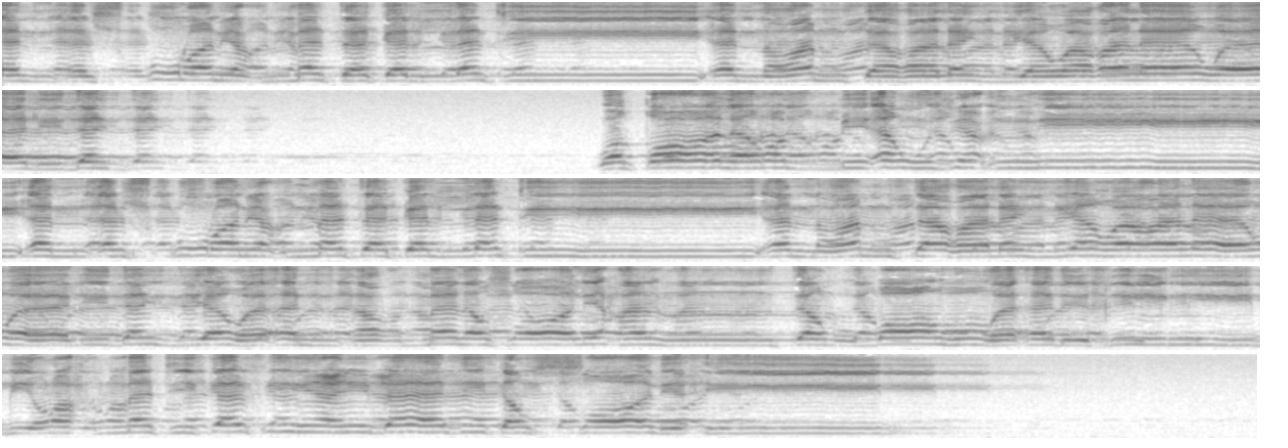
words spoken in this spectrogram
أن أشكر نعمتك التي أنعمت علي وعلى والدي. وقال رب أوزعني أن أشكر نعمتك التي أنعمت علي وعلى والدي وأن أعمل صالحا ترضاه وأدخلني برحمتك في عبادك الصالحين.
